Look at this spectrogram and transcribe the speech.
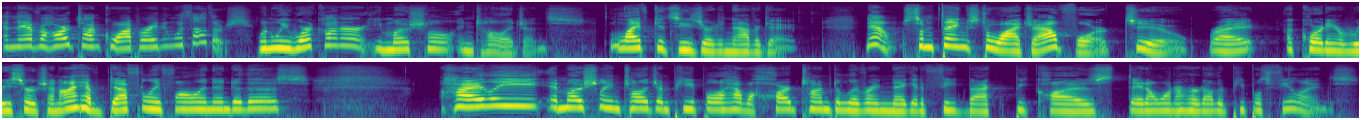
and they have a hard time cooperating with others. When we work on our emotional intelligence, life gets easier to navigate. Now, some things to watch out for too, right? According to research, and I have definitely fallen into this. Highly emotionally intelligent people have a hard time delivering negative feedback because they don't want to hurt other people's feelings.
